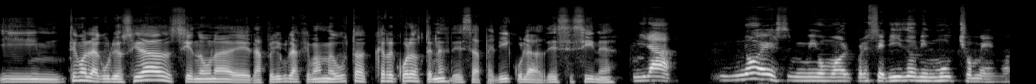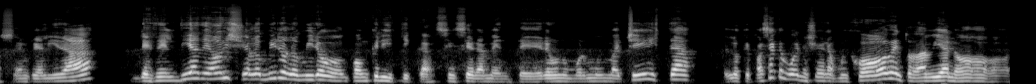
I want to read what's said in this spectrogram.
y tengo la curiosidad, siendo una de las películas que más me gusta, ¿qué recuerdos tenés de esa película, de ese cine? Mira, no es mi humor preferido ni mucho menos. En realidad, desde el día de hoy yo lo miro, lo miro con crítica, sinceramente. Era un humor muy machista. Lo que pasa que, bueno, yo era muy joven, todavía no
